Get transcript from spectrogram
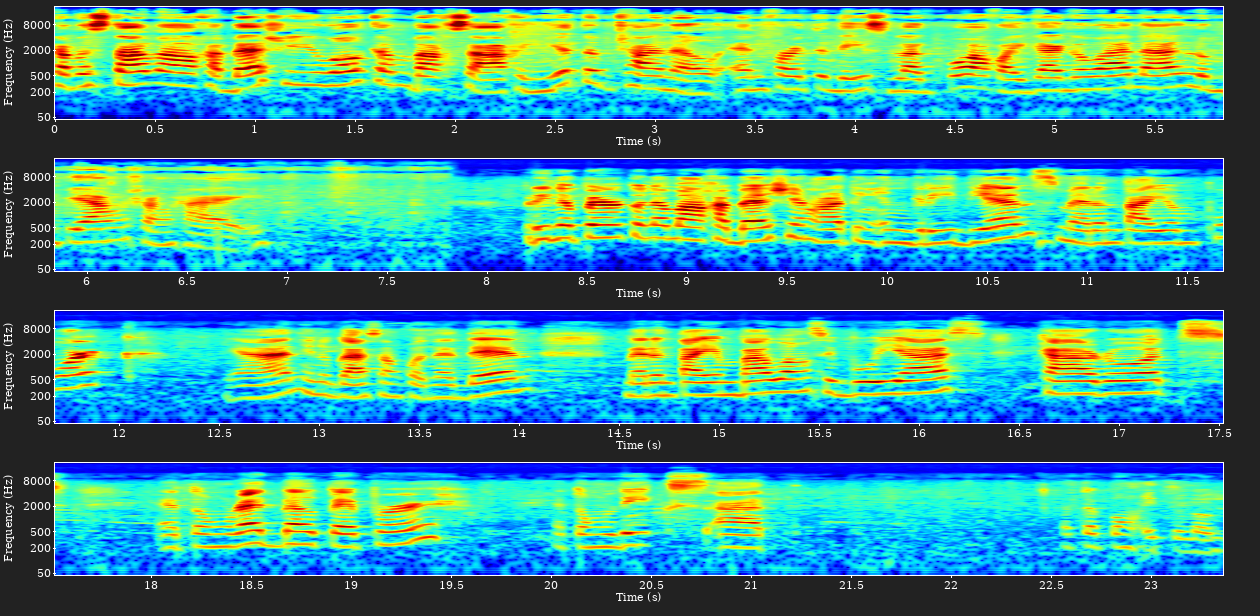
Kamusta mga kabeshi? Welcome back sa aking YouTube channel. And for today's vlog po, ako ay gagawa ng lumpiang Shanghai. Prepare ko na mga kabeshi ang ating ingredients. Meron tayong pork. Yan, hinugasan ko na din. Meron tayong bawang sibuyas, carrots, etong red bell pepper, etong leeks at ito pong itlog.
